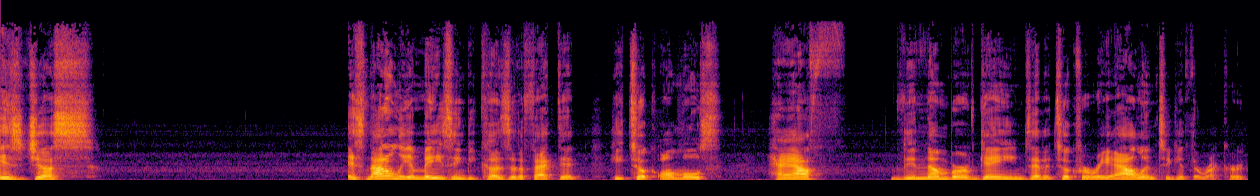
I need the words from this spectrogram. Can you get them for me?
is just it's not only amazing because of the fact that he took almost half the number of games that it took for Ray Allen to get the record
